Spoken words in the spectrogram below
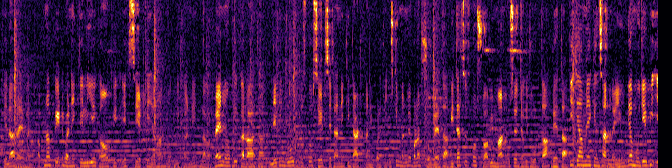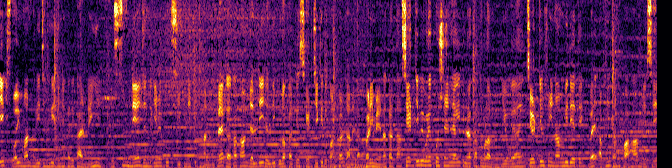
अकेला रह गया। अपना पेट भरने के लिए गाँव के एक सेठ के यहाँ नौकरी करने लगा। वह नौकरी कर रहा था, लेकिन रोज उसको सेठ सेटाने की डांट खानी पड़ती। उसके मन में बड़ा शोक रहता। भीतर से उसको स्वाभिमान उसे जग जोड़ता रहता कि क्या मैं एक इंसान नहीं हूँ? क्या मुझे भी एक स्वाभिमान भरी ज़िंदगी जीने का अधिकार नहीं है? उसने ज़िंदगी में कुछ सीखने की ठान ली। वह घर का काम जल्दी जल्दी पूरा करके सेठ जी की दुकान पर जाने लगा। बड़ी मेहनत करता। सेठ जी भी बड़े खुश रहने लगे की लड़का तो बड़ा मेहनती हो गया है। सेठ जी उसे इनाम भी देते। वह अपनी तनख्वाह में से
